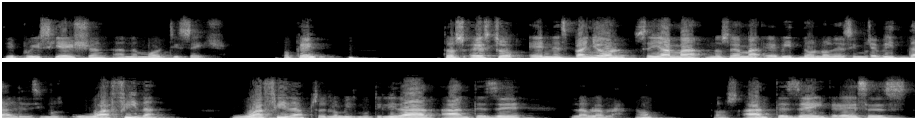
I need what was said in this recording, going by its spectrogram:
Depreciation and Amortization. ¿Ok? Entonces, esto en español se llama, no se llama EBITDA, no le decimos EBITDA, le decimos UAFIDA. UAFIDA, pues es lo mismo, utilidad antes de bla, bla, bla, ¿no? Entonces, antes de intereses,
